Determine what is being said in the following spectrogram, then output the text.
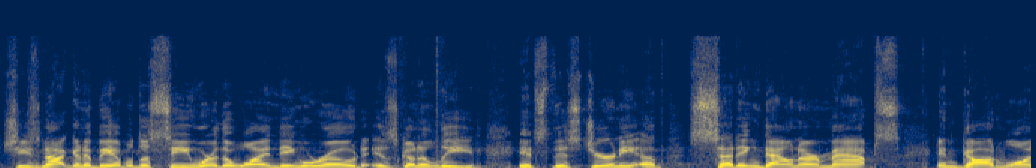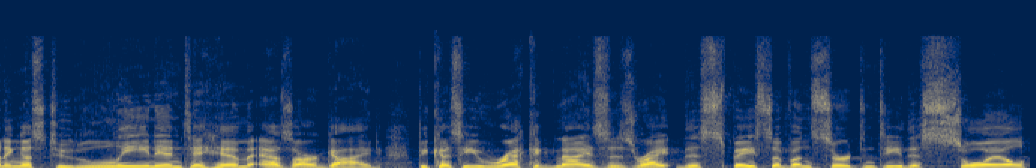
She's not going to be able to see where the winding road is going to lead. It's this journey of setting down our maps and God wanting us to lean into Him as our guide because He recognizes, right, this space of uncertainty, this soil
